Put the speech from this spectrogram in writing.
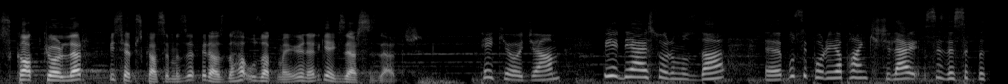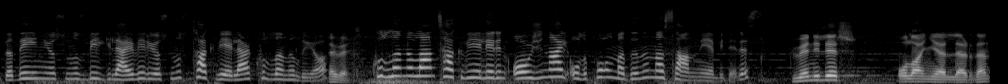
squat curl'ler biceps kasımızı biraz daha uzatmaya yönelik egzersizlerdir. Peki hocam. Bir diğer sorumuz da e, bu sporu yapan kişiler siz de sıklıkla değiniyorsunuz, bilgiler veriyorsunuz, takviyeler kullanılıyor. Evet. Kullanılan takviyelerin orijinal olup olmadığını nasıl anlayabiliriz? güvenilir olan yerlerden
